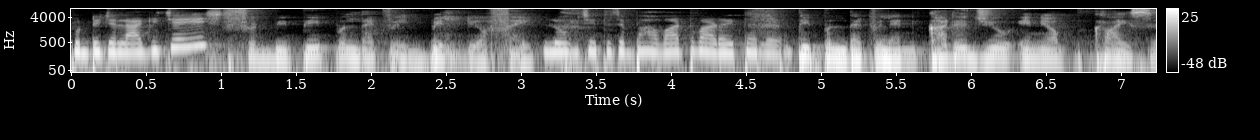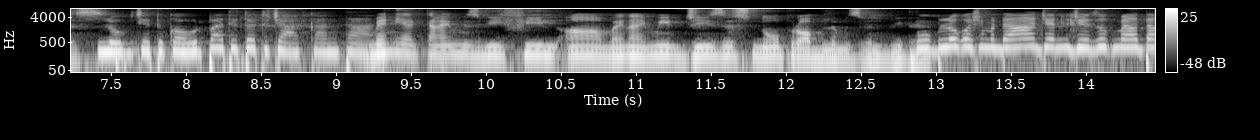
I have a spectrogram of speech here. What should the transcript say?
पूण तुजे लागींचे इश्ट should be people that will build your faith लोक जे तुजे भावार्थ वाडयतले people that will encourage you in your crisis. लोक जे तुका उर्बा दिता तुज्या आकांतान Many a times we feel, ah, when I meet Jesus, no problems will be there. खूब लोक अशें म्हणटा "आ, जेन्ना जेजूक मेवता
